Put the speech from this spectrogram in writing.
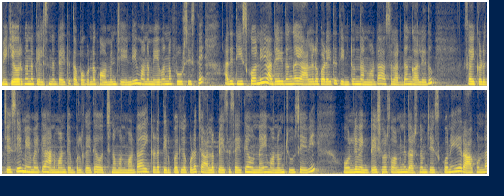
మీకు ఎవరికైనా తెలిసినట్టయితే తప్పకుండా కామెంట్ చేయండి. మనం ఏమన్నా ఫ్రూట్స్ ఇస్తే అది తీసుకొని అదేవిధంగా ఆలడపడైతే తింటుందనమాట అసలు అర్థం కాలేదు. సో ఇక్కడ వచ్చేసి మేమైతే హనుమాన్ టెంపుల్కి అయితే వచ్చినాం అనమాట ఇక్కడ తిరుపతిలో కూడా చాలా ప్లేసెస్ అయితే ఉన్నాయి మనం చూసేవి. ఓన్లీ వెంకటేశ్వర స్వామిని దర్శనం చేసుకొని రాకుండా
